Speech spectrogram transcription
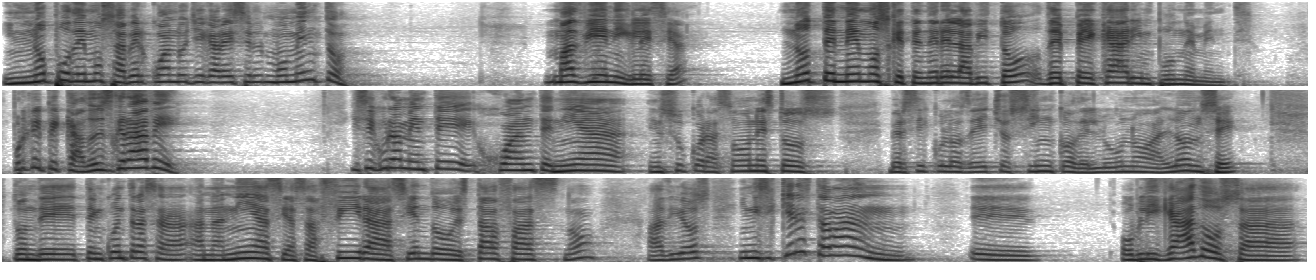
Y no podemos saber cuándo llegará ese momento. Más bien, iglesia, no tenemos que tener el hábito de pecar impunemente, porque el pecado es grave. Y seguramente Juan tenía en su corazón estos versículos de Hechos 5 del 1 al 11, donde te encuentras a Ananías y a Zafira haciendo estafas ¿no? a Dios, y ni siquiera estaban eh, obligados a,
